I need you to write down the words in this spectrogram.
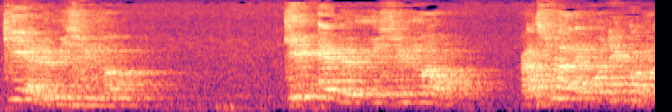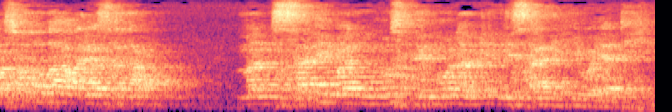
Qui est le musulman? Qui est le musulman? Rasoul a répondu comme sallallahu alayhi wa sallam Man salima al-muslimuna min lisanihi wa yadihi.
